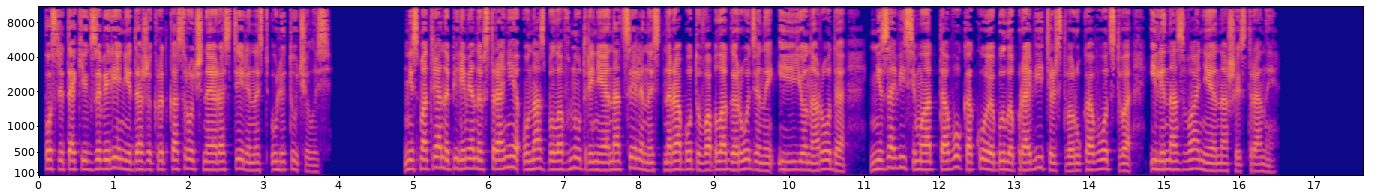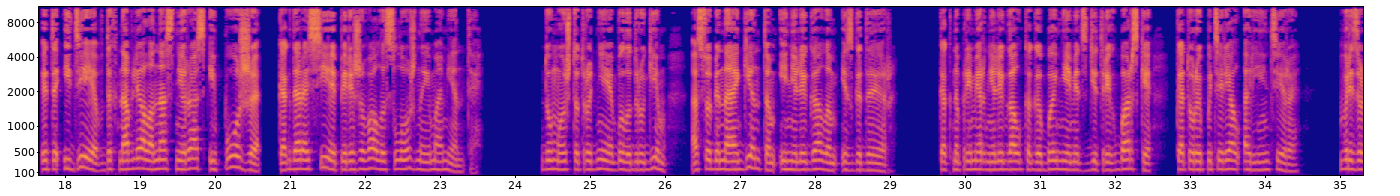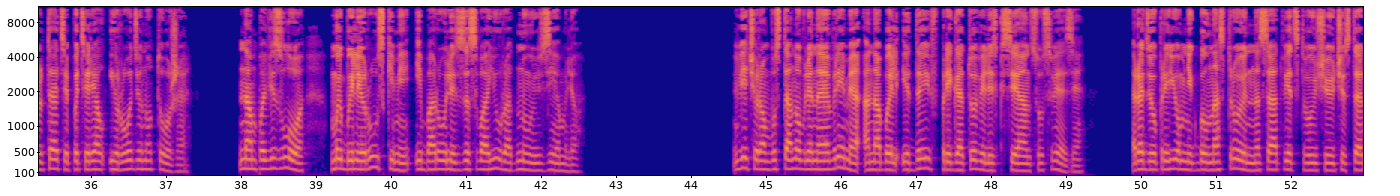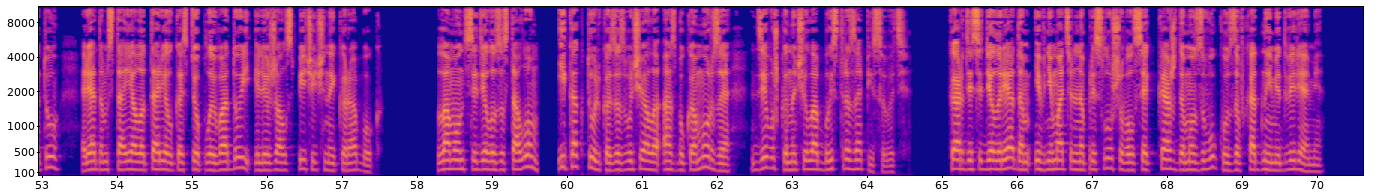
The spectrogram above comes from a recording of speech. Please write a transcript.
После таких заверений даже краткосрочная растерянность улетучилась. Несмотря на перемены в стране, у нас была внутренняя нацеленность на работу во благо Родины и ее народа, независимо от того, какое было правительство, руководство или название нашей страны. Эта идея вдохновляла нас не раз и позже, когда Россия переживала сложные моменты. Думаю, что труднее было другим, особенно агентам и нелегалам из ГДР. Как, например, нелегал КГБ немец Дитрих Барски, который потерял ориентиры. В результате потерял и родину тоже. Нам повезло, мы были русскими и боролись за свою родную землю. Вечером в установленное время Аннабель и Дэйв приготовились к сеансу связи. Радиоприемник был настроен на соответствующую частоту, рядом стояла тарелка с теплой водой и лежал спичечный коробок. Ламонт сидела за столом, и как только зазвучала азбука Морзе, девушка начала быстро записывать. Карди сидел рядом и внимательно прислушивался к каждому звуку за входными дверями.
